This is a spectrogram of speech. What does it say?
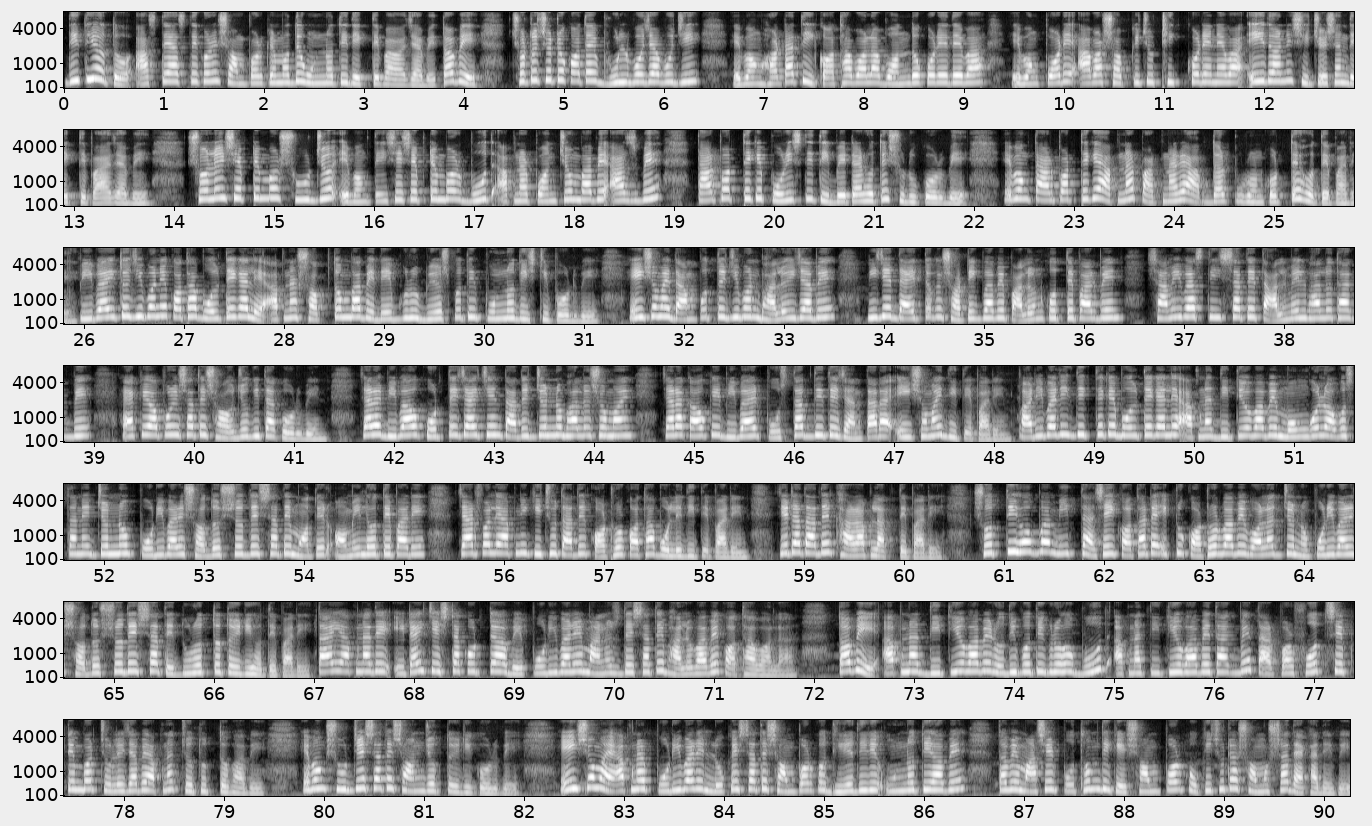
দ্বিতীয়ত, আস্তে আস্তে করে সম্পর্কের মধ্যে উন্নতি দেখতে পাওয়া যাবে। তবে ছোট ছোট কথায় ভুল বোঝাবুঝি এবং হঠাৎই কথা বলা বন্ধ করে দেওয়া এবং পরে আবার সব কিছু ঠিক করে নেওয়া, এই ধরনের সিচুয়েশান দেখতে পাওয়া যাবে। ষোলোই সেপ্টেম্বর সূর্য এবং তেইশে সেপ্টেম্বর বুধ আপনার পঞ্চমভাবে আসবে। তারপর থেকে পরিস্থিতি বেটার হতে শুরু করবে এবং তারপর থেকে আপনার পার্টনারে আবদার পূরণ করতে হতে পারে। বিবাহিত জীবনে কথা বলতে গেলে আপনার সপ্তমভাবে দেবগুরু বৃহস্পতির পূর্ণ দৃষ্টি পড়বে। এই সময় দাম্পত্য জীবন ভালোই যাবে, নিজের দায়িত্বকে সঠিকভাবে পালন করতে পারবেন, স্বামী বা স্ত্রীর সাথে তালমেল ভালো থাকবে, একে অপরের সাথে সহযোগিতা করবেন। যারা বিবাহ করতে চাইছেন তাদের জন্য ভালো সময়, যারা কাউকে বিবাহের প্রস্তাব দিতে চান তারা এই সময় দিতে পারেন। পারিবারিক দিক থেকে বলতে গেলে আপনার দ্বিতীয়ভাবে মঙ্গল অবস্থানের জন্য পরিবারের সদস্যদের সাথে মতের অমিল হতে পারে, যার ফলে আপনি কিছু তাদের কঠোর কথা বলে দিতে পারেন, যেটা তাদের খারাপ লাগতে পারে। সত্যি হোক বা মিথ্যা, সেই কথাটা একটু কঠোরভাবে বলার জন্য পরিবারের সদস্যদের সাথে দূরত্ব তৈরি হতে পারে। তাই আপনাদের এটাই চেষ্টা করতে হবে, পরিবারের মানুষদের সাথে ভালোভাবে কথা বলার। তবে আপনার দ্বিতীয়ভাবের অধিপতি গ্রহ বুধ, আপনার তৃতীয়ভাবে থাকবে, তারপর ফোর্থ সেপ্টেম্বর চলে যাবে আপনার চতুর্থভাবে এবং সূর্যের সাথে সংযোগ তৈরি করবে। এই সময় আপনার পরিবারের লোকের সাথে সম্পর্ক ধীরে ধীরে উন্নতি হবে, তবে মাসের প্রথম দিকে সম্পর্ক কিছুটা সমস্যা দেখা দেবে।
